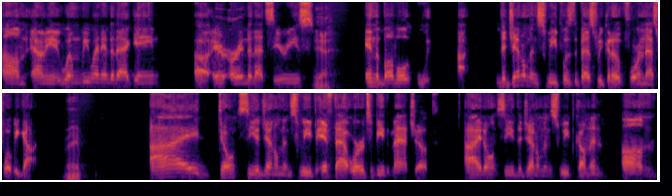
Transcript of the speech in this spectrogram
um, I mean, when we went into that game, uh, or, or into that series Yeah. in the bubble, we, uh, the gentleman sweep was the best we could hope for, and that's what we got. Right. I don't see a gentleman sweep. If that were to be the matchup, I don't see the gentleman sweep coming. Um,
